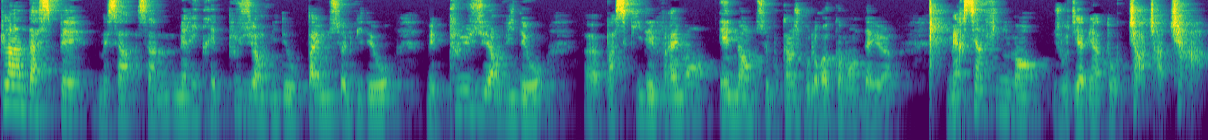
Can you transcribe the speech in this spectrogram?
plein d'aspects, mais ça, ça mériterait plusieurs vidéos, pas une seule vidéo, mais plusieurs vidéos, euh, parce qu'il est vraiment énorme ce bouquin. Je vous le recommande d'ailleurs. Merci infiniment. Je vous dis à bientôt. Ciao, ciao, ciao.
